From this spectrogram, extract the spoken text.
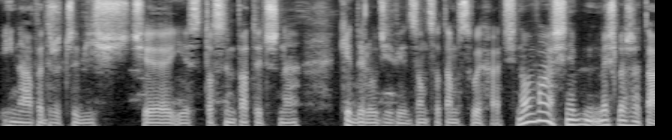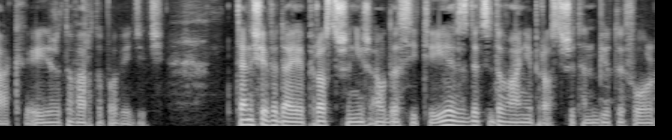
i nawet rzeczywiście jest to sympatyczne, kiedy ludzie wiedzą, co tam słychać. No właśnie, myślę, że tak i że to warto powiedzieć. Ten się wydaje prostszy niż Audacity. Jest zdecydowanie prostszy, ten Beautiful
